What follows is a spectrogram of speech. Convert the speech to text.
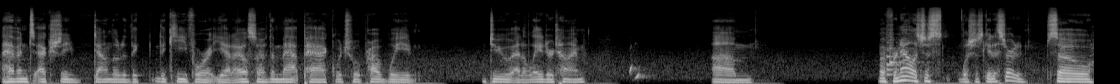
I haven't actually downloaded the, the key for it yet. I also have the map pack, which we'll probably do at a later time. Um, but for now, let's just let's just get it started. So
